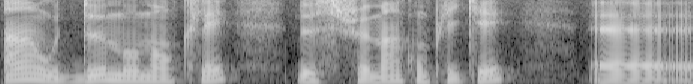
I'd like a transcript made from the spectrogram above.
un ou deux moments clés de ce chemin compliqué euh,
